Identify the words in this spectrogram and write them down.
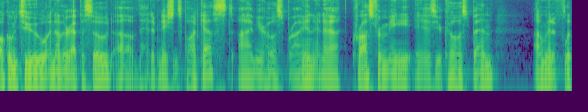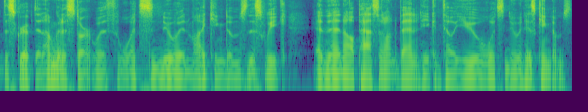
Welcome to another episode of the Head of Nations podcast. I'm your host, Brian, and across from me is your co host, Ben. I'm going to flip the script and I'm going to start with what's new in my kingdoms this week, and then I'll pass it on to Ben and he can tell you what's new in his kingdoms.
